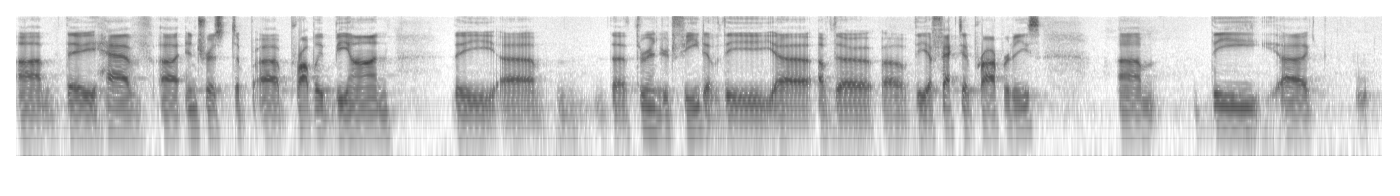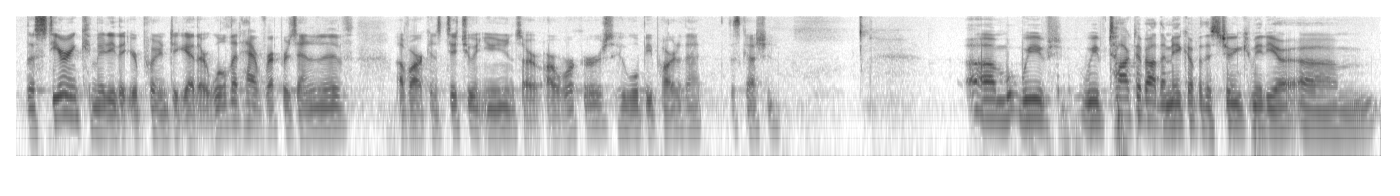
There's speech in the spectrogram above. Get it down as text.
um, they have uh, interest to, uh, probably beyond the, uh, the 300 feet of the, uh, of the, of the affected properties. Um, The, uh, the steering committee that you're putting together, will that have representative of our constituent unions, our, our workers, who will be part of that discussion? Um, We've, we've talked about the makeup of the steering committee, uh, um,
